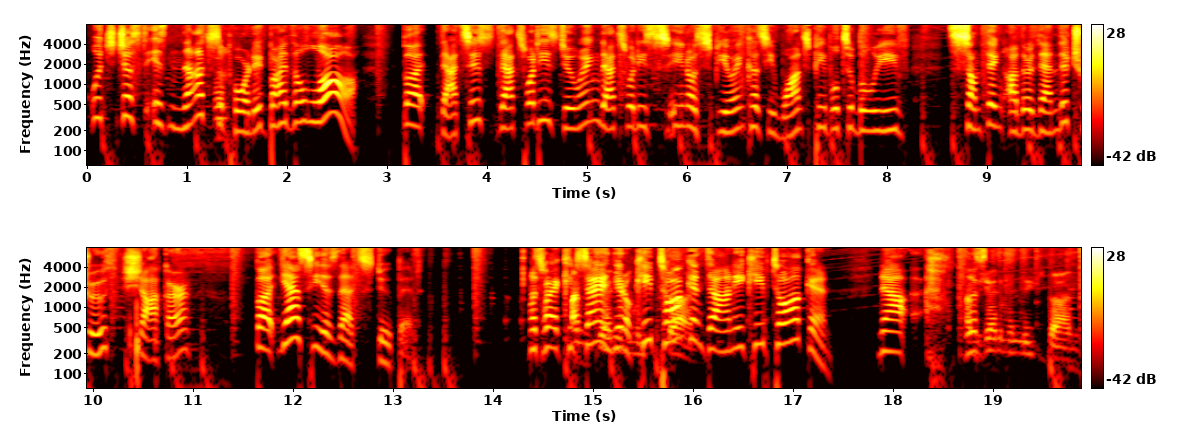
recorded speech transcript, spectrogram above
which just is not supported by the law but that's his that's what he's doing that's what he's you know spewing because he wants people to believe something other than the truth shocker but yes he is that stupid that's why i keep I'm saying you know keep talking donnie keep talking now I'm genuinely stunned.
